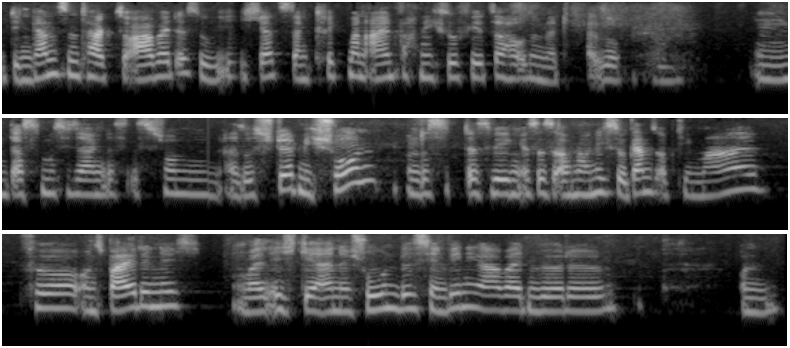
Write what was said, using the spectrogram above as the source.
den ganzen Tag zur Arbeit ist, so wie ich jetzt, dann kriegt man einfach nicht so viel zu Hause mit. Also mhm. das muss ich sagen, das ist schon, also es stört mich schon und das, deswegen ist es auch noch nicht so ganz optimal für uns beide nicht weil ich gerne schon ein bisschen weniger arbeiten würde und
